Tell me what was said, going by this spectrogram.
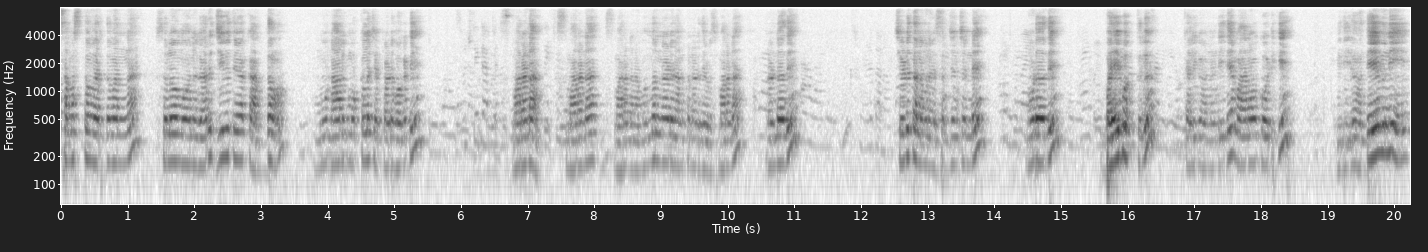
సమస్తం వ్యర్థమన్న సులోమోను గారు జీవితం యొక్క అర్థం మూ- నాలుగు మొక్కల్లో చెప్పాడు. ఒకటి స్మరణ స్మరణ స్మరణ. నా ముందున్నాడు అనుకున్నాడు దేవుడు. స్మరణ. రెండోది చెడుతనమును విసర్జించండి. మూడోది భయభక్తులు కలిగి ఉండండి. ఇదే మానవ కోటికి ఇది దేవుని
